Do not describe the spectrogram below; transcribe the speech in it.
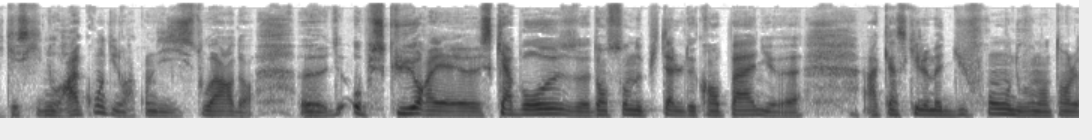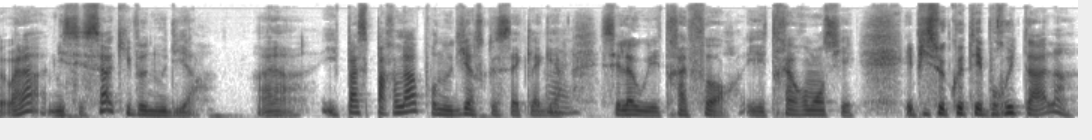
qu'est-ce qu'il nous raconte? Il nous raconte des histoires euh, obscures et euh, scabreuses dans son hôpital de campagne, euh, à 15 km du front, d'où on entend le... Voilà, mais c'est ça qu'il veut nous dire. Voilà. Il passe par là pour nous dire ce que c'est que la guerre. C'est là où il est très fort, il est très romancier. Et puis ce côté brutal,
